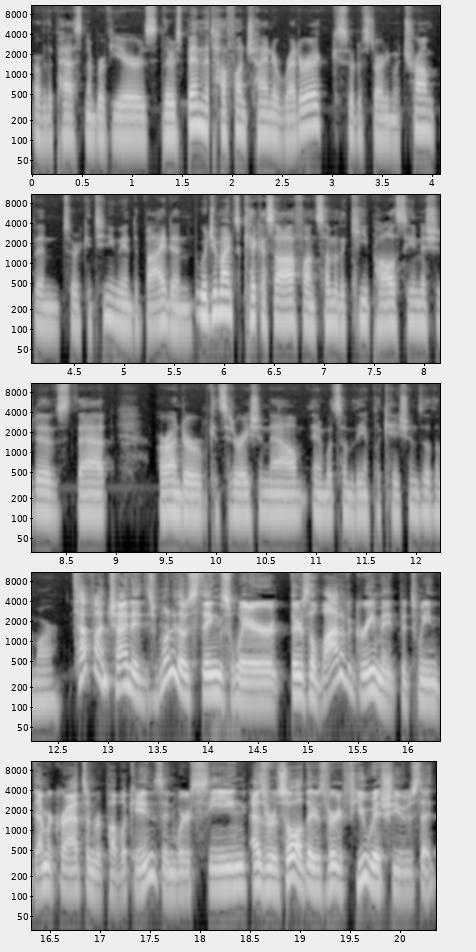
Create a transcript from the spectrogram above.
over the past number of years. There's been the tough on China rhetoric, sort of starting with Trump and sort of continuing into Biden. Would you mind kick us off on some of the key policy initiatives that are under consideration now and what some of the implications of them are? Tough on China is one of those things where there's a lot of agreement between Democrats and Republicans, and we're seeing as a result, there's very few issues that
